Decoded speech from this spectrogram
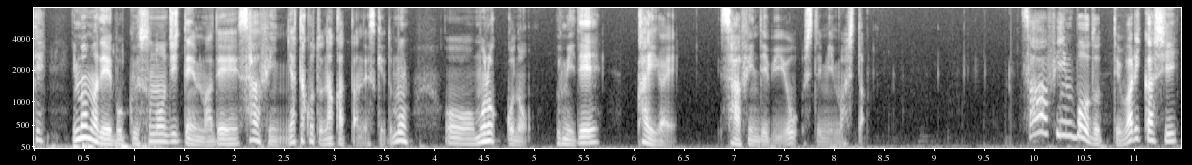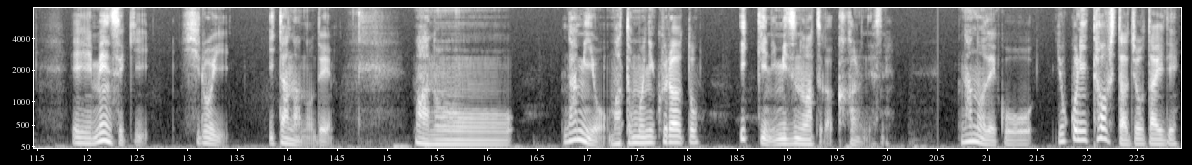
で今まで僕その時点までサーフィンやったことなかったんですけどもモロッコの海で海外サーフィンデビューをしてみましたサーフィンボードってわりかし、えー、面積広い板なので、まあ、のー、波をまともに食らうと一気に水の圧がかかるんですねなのでこう横に倒した状態で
